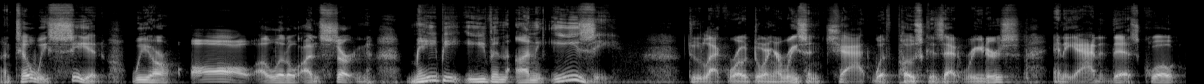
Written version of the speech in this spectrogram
Until we see it, we are all a little uncertain, maybe even uneasy Dulac wrote during a recent chat with Post Gazette readers, and he added this quote,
